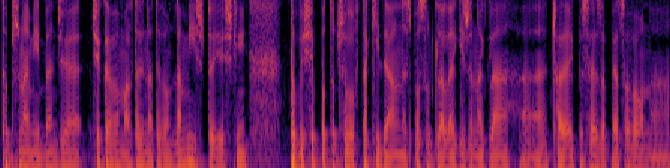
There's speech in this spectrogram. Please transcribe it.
to przynajmniej będzie ciekawą alternatywą dla Miszty, jeśli to by się potoczyło w taki idealny sposób dla Legii, że nagle e, Czarek by sobie zapracował na,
